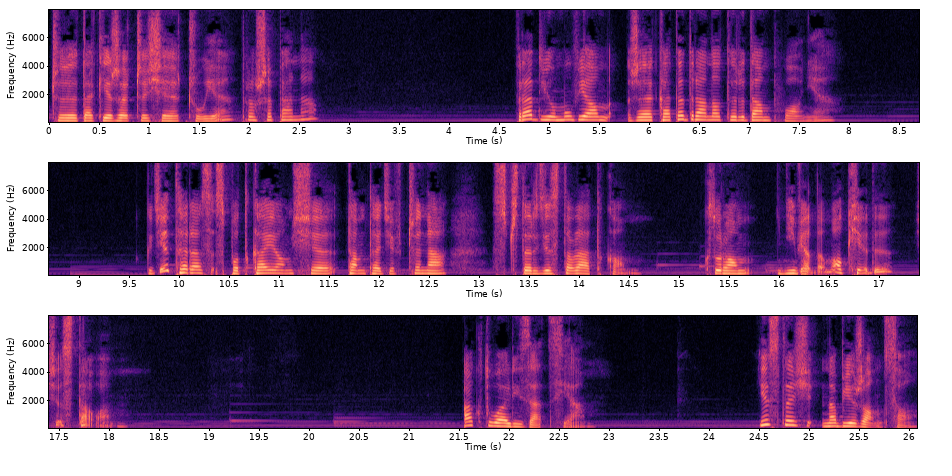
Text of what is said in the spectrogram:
Czy takie rzeczy się czuje, proszę pana? W radiu mówią, że katedra Notre Dame płonie. Gdzie teraz spotkają się tamta dziewczyna z czterdziestolatką, którą nie wiadomo kiedy się stałam? Aktualizacja. Jesteś na bieżąco,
